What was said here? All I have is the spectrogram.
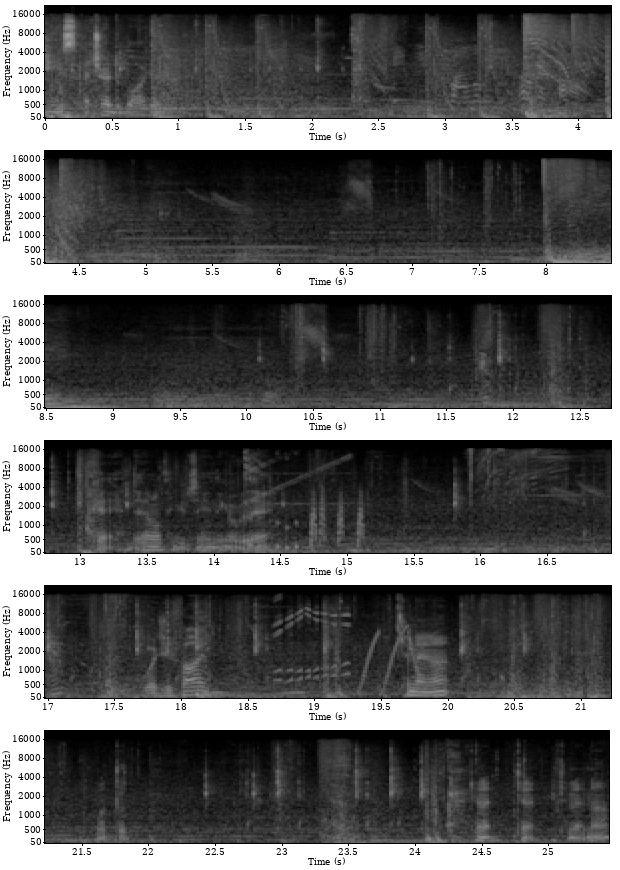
Jeez, I tried to block it. Okay, I don't think there's anything over there. What'd you find? Can I not? What the? Can I? Can I? Can I not?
